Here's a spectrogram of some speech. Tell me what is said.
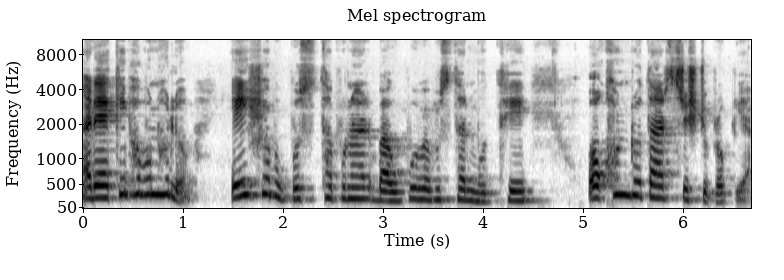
আর একই ভবন হলো এই সব উপস্থাপনার বা উপব্যবস্থার মধ্যে অখণ্ডতার সৃষ্টি প্রক্রিয়া।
